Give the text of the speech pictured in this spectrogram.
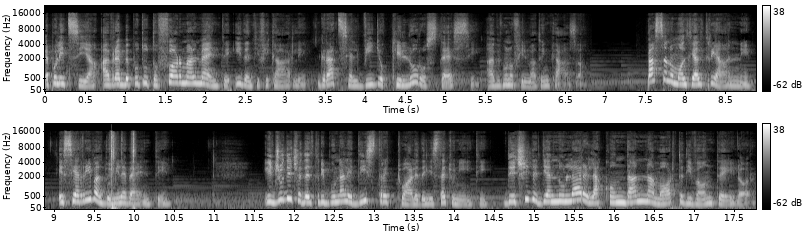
la polizia avrebbe potuto formalmente identificarli grazie al video che loro stessi avevano filmato in casa. Passano molti altri anni e si arriva al 2020, il giudice del Tribunale distrettuale degli Stati Uniti decide di annullare la condanna a morte di Von Taylor.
